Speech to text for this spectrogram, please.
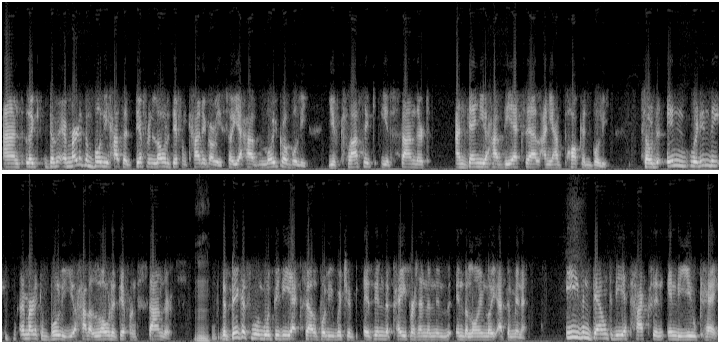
And like the American bully has a different load of different categories. So you have micro bully, you have classic, you have standard, and then you have the XL and you have pocket bully. So in within the American bully, you have a load of different standards. Mm. The biggest one would be the XL bully, which is in the papers and in, in the limelight at the minute. Even down to the attacks in, in the UK.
